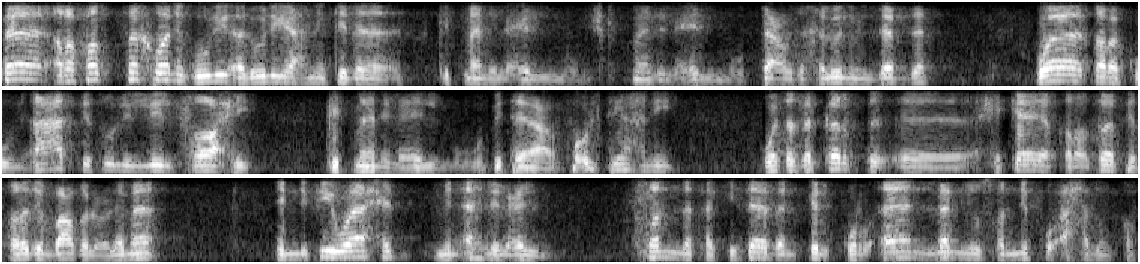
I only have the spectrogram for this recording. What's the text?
فرفضت فإخواني قالوا لي قالوا لي يعني كده كتمان العلم ومش كتمان العلم وبتاع ودخلوني من الباب ده وتركوني. قعدت طول الليل صاحي كتمان العلم وبتاع. فقلت يعني وتذكرت حكاية قرأتها في تراجم بعض العلماء إن في واحد من أهل العلم صنف كتابا في القرآن لم يصنفه أحد قط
